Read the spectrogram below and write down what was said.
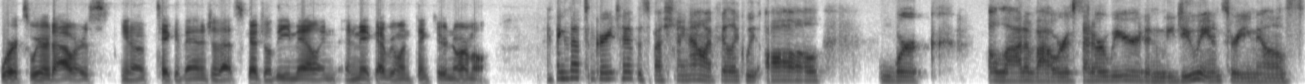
works weird hours. You know, take advantage of that scheduled email and and make everyone think you're normal. I think that's a great tip, especially now. I feel like we all work a lot of hours that are weird and we do answer emails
